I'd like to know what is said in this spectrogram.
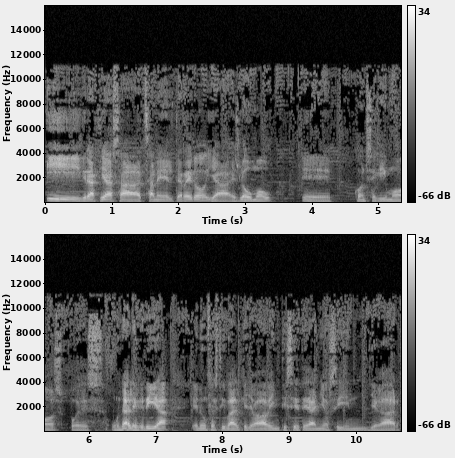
y gracias a Chanel Terrero y a Slow Mo eh, conseguimos pues una alegría en un festival que llevaba 27 años sin llegar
